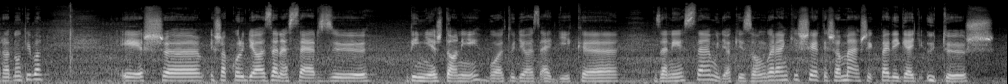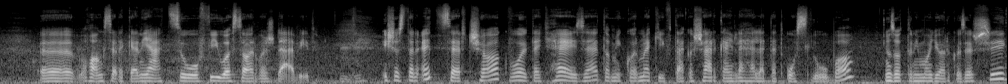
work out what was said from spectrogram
Radnótiba, és, és akkor ugye a zeneszerző és Dani volt ugye az egyik zenészem, ugye, aki zongorán kísért, és a másik pedig egy ütős hangszereken játszó fiú, a Szarvas Dávid. Uh-huh. És aztán egyszer csak volt egy helyzet, amikor meghívták a sárkány leheletet Oszlóba, az ottani magyar közösség,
